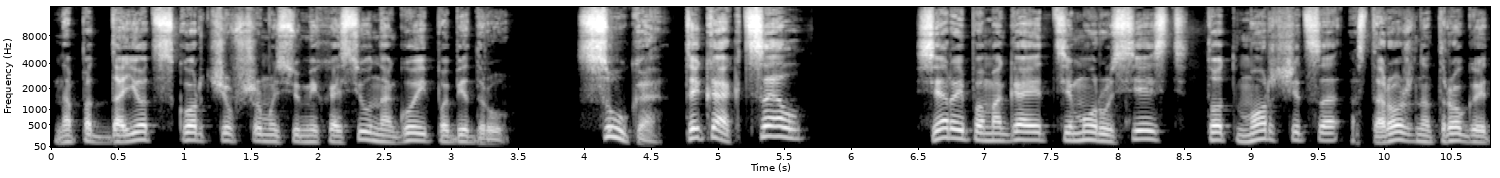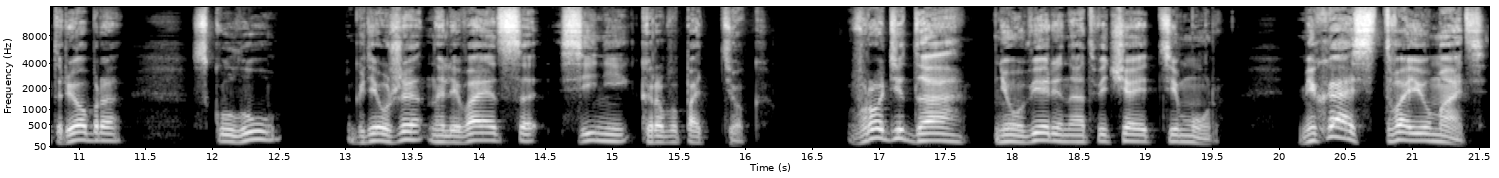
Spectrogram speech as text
наподдает скорчившемуся Михасю ногой по бедру. «Сука, ты как, цел?» Серый помогает Тимуру сесть, тот морщится, осторожно трогает ребра, скулу, где уже наливается синий кровоподтек. «Вроде да», — неуверенно отвечает Тимур. «Михась, твою мать!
